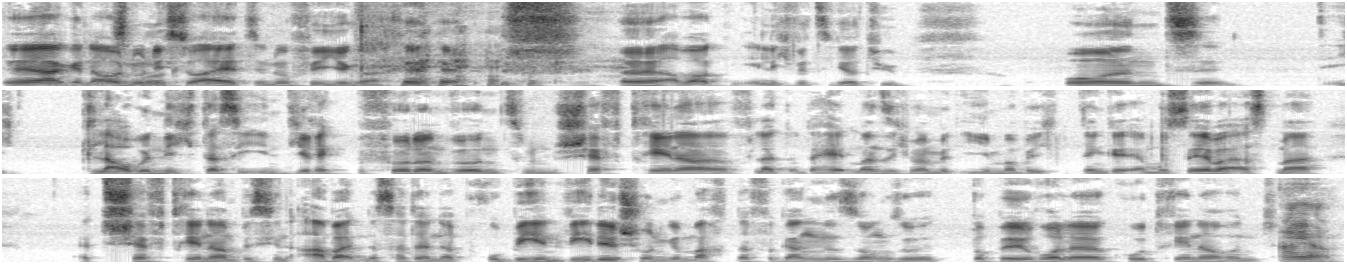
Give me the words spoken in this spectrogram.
Ja, genau, nur nicht so alt, nur viel jünger. äh, aber ein ähnlich witziger Typ. Und ich glaube nicht, dass sie ihn direkt befördern würden zu einem Cheftrainer. Vielleicht unterhält man sich mal mit ihm, aber ich denke, er muss selber erstmal als Cheftrainer ein bisschen arbeiten. Das hat er in der Pro B in Wede schon gemacht in der vergangenen Saison, so Doppelrolle, Co-Trainer und ah, ja.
